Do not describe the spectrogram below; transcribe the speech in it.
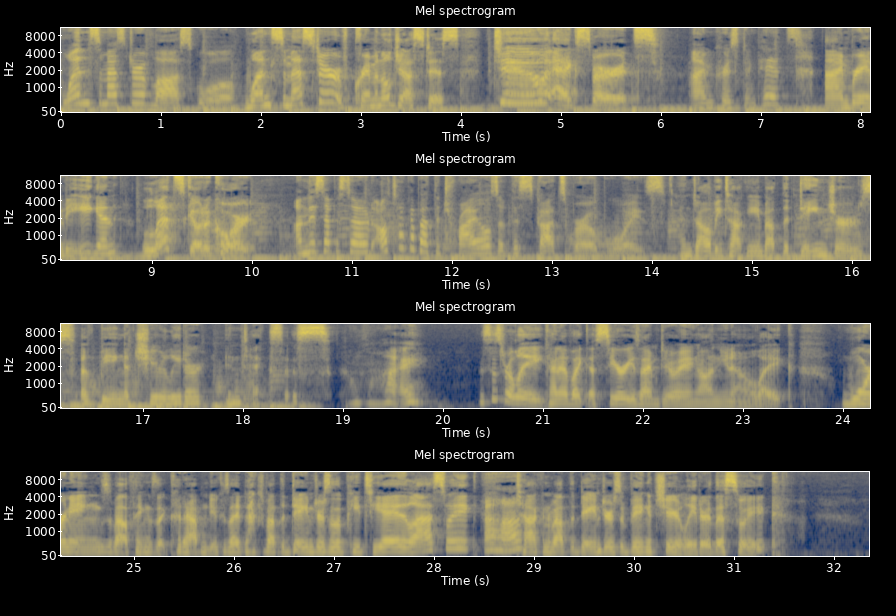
One semester of law school. One semester of criminal justice. Two experts. I'm Kristen Pitts. I'm Brandy Egan. Let's go to court. On this episode, I'll talk about the trials of the Scottsboro boys. And I'll be talking about the dangers of being a cheerleader in Texas. Oh my. This is really kind of like a series I'm doing on, you know, like warnings about things that could happen to you because I talked about the dangers of the PTA last week. Uh-huh. Talking about the dangers of being a cheerleader this week.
